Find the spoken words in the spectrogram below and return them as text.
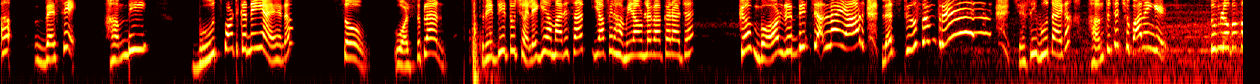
वैसे हम भी भूत स्पॉट करने ही आए हैं ना? So what's the plan Riddhi तू चलेगी हमारे साथ या फिर हम ही राउंड लगा कर आ जाए? कम ऑन रिद्धि चलना यार। लेट्स डू सम थ्रिल जैसे ही भूत आएगा हम तुझे छुपा लेंगे। तुम लोगों को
